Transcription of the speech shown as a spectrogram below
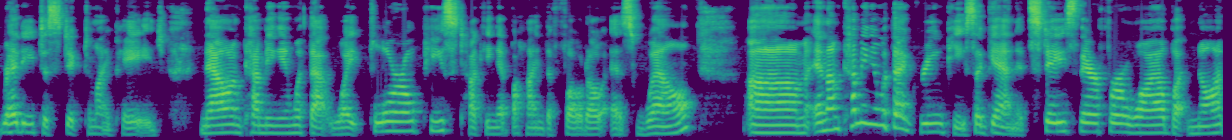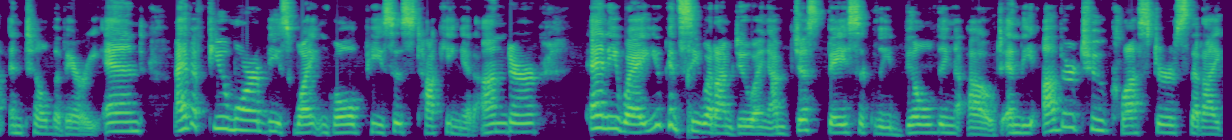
ready to stick to my page. Now I'm coming in with that white floral piece, tucking it behind the photo as well. Um, and I'm coming in with that green piece. Again, it stays there for a while, but not until the very end. I have a few more of these white and gold pieces tucking it under. Anyway, you can see what I'm doing. I'm just basically building out. And the other two clusters that I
